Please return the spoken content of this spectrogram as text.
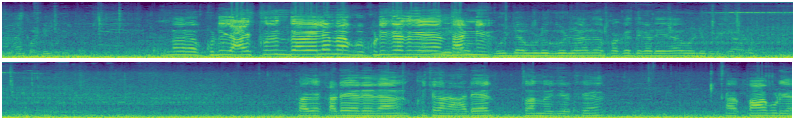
ஆனால் பண்ணி குடிக்கணும் இன்னும் குடி ஐஸ்கிரீம் தேவையில்லை குடிக்கிறதுக்கு தண்ணி. கூட்ட முடுக்குள்ள பக்கத்து கடையில் வண்டி பிடிக்கணும் அது கடையிலாம் குச்சிக்கான கடையில் திறந்து வச்சிருக்கு. அது பார்க்கக்கூடிய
